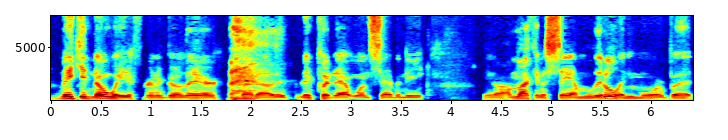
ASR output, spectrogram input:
make it no weight if we're gonna go there. But uh, they they put it at 170. You know, I'm not gonna say I'm little anymore, but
